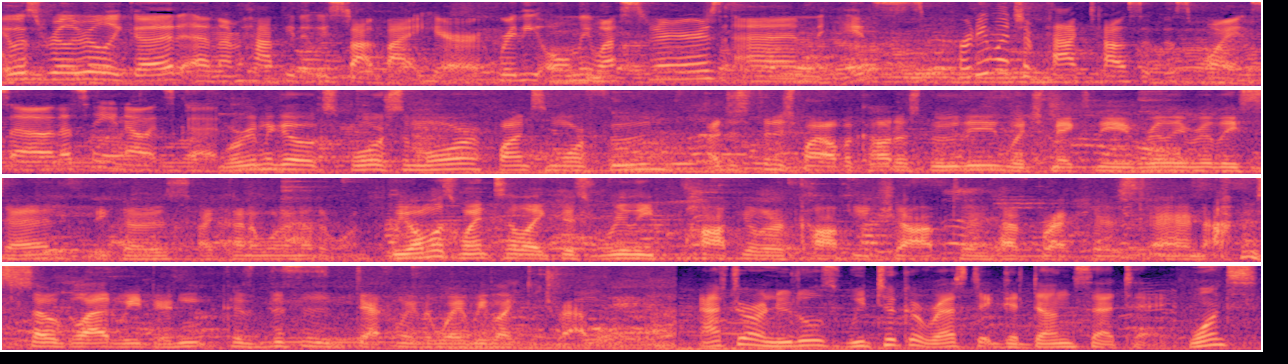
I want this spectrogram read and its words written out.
It was really, really good and I'm happy that we stopped by here. We're the only Westerners and it's pretty much a packed house at this point, so that's how you know it's good. We're gonna go explore some more, find some more food. I just finished my avocado smoothie, which makes me really, really sad because I kind of want another one. We almost went to like this really popular coffee shop to have breakfast, and I'm so glad we didn't because this is definitely the way we like to travel. After our noodles, we took a rest at Gedung Sate. Once,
